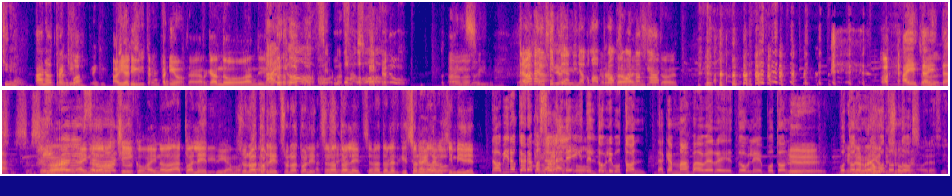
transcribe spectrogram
¿Quién es? Ah, no, tranqui. Upa. tranqui. ¿Hay alguien año? ¿Está agarcando, Andy? Ay, no, por favor. Ah, no. Trabaja en está. subte, Andy, ¿no? Como próxima estación. Ahí está, ahí está. Sonó a, a inodoro chico, a, inodoro, a toilet, digamos. Sonó a ¿no? toilet, sonó a toilet. Ah, sí, Sonó a toilet, sonó a toilet, que son inodoros sin bidet. No, vieron que ahora pasó la ley del doble botón. De acá en más va a haber eh, doble botón. Eh, Botón en la uno, radio te botón sobran. dos. Ahora sí,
